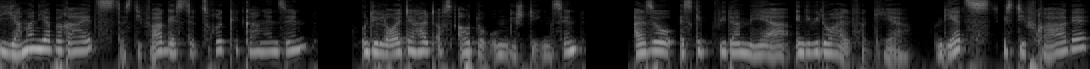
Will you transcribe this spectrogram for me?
Die jammern ja bereits, dass die Fahrgäste zurückgegangen sind und die Leute halt aufs Auto umgestiegen sind. Also es gibt wieder mehr Individualverkehr. Und jetzt ist die Frage,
